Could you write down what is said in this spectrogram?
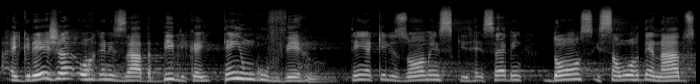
a igreja organizada bíblica e tem um governo, tem aqueles homens que recebem dons e são ordenados.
